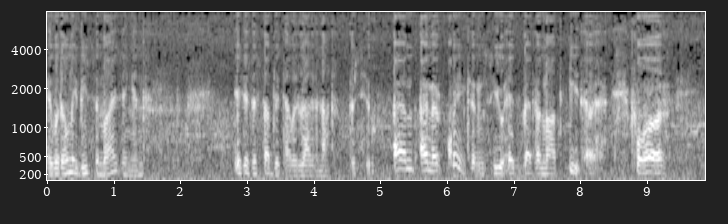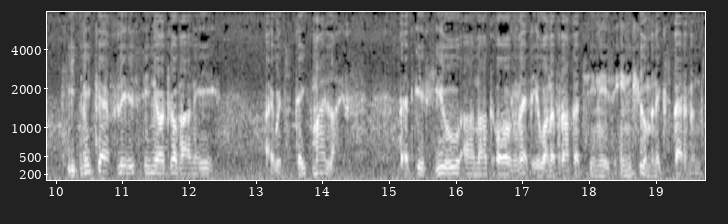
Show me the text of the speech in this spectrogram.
I would only be surmising, and it is a subject I would rather not pursue. And an acquaintance you had better not either. For, heed me carefully, Signor Giovanni, I would stake my life that if you are not already one of Rappaccini's inhuman experiments,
